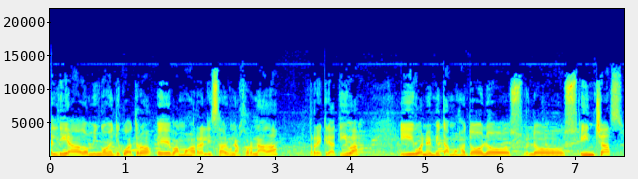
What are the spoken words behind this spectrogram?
El día domingo 24 eh, vamos a realizar una jornada recreativa y bueno, invitamos a todos los, hinchas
